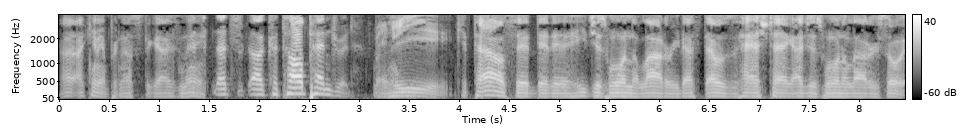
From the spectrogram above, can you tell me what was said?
I, I can't pronounce the guy's name. That's uh, Cathal Pendred. And he Cathal said that uh, he just won the lottery. That's that was hashtag. I just won the lottery. So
